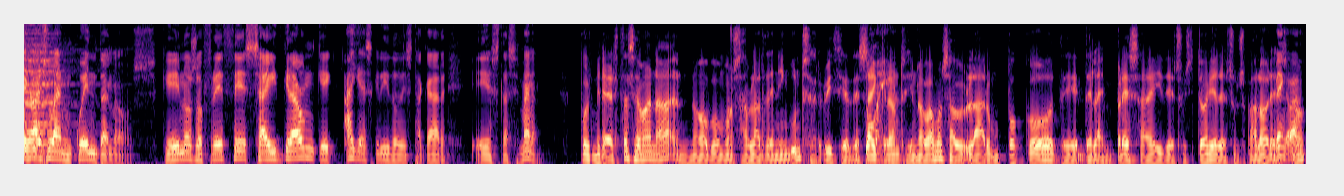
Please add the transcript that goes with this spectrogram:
Venga, Joan, cuéntanos, ¿qué nos ofrece SiteGround que hayas querido destacar esta semana? Pues mira, esta semana no vamos a hablar de ningún servicio de SiteGround, sino vamos a hablar un poco de, la empresa y de su historia, de sus valores, ¿no?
